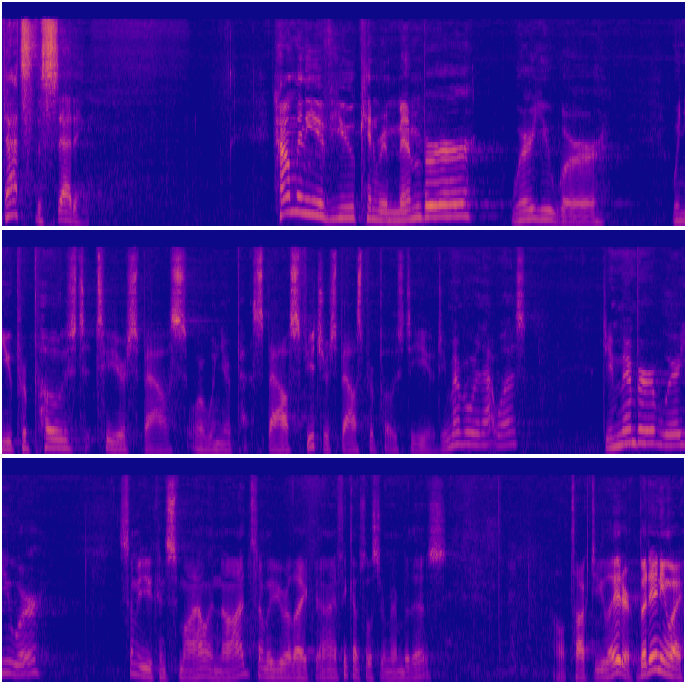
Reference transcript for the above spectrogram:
That's the setting. How many of you can remember where you were when you proposed to your spouse or when your spouse, future spouse, proposed to you? Do you remember where that was? Do you remember where you were? Some of you can smile and nod. Some of you are like, oh, I think I'm supposed to remember this. I'll talk to you later. But anyway,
